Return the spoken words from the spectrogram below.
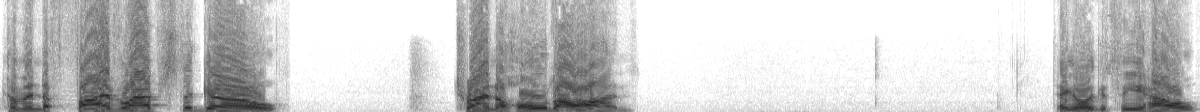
coming to five laps to go, trying to hold on. Take a look and see how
